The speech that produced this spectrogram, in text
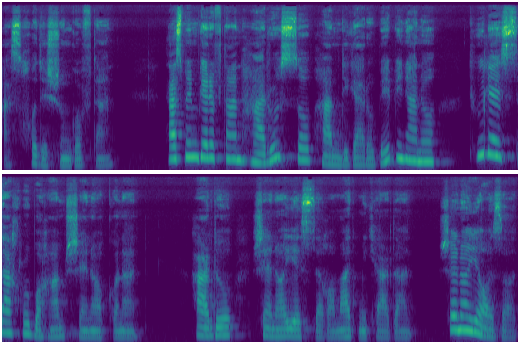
از خودشون گفتن تصمیم گرفتن هر روز صبح همدیگه رو ببینن و طول استخر رو با هم شنا کنن هر دو شنای استقامت می‌کردن شنای آزاد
